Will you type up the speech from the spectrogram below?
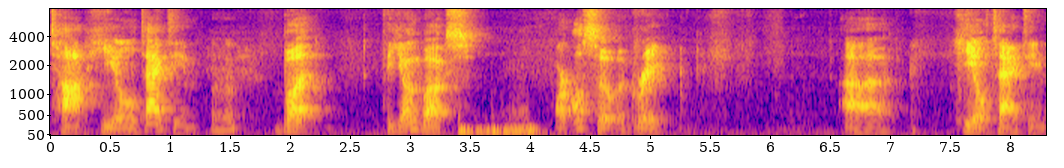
top heel tag team. Mhm. But the Young Bucks are also a great uh, heel tag team.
